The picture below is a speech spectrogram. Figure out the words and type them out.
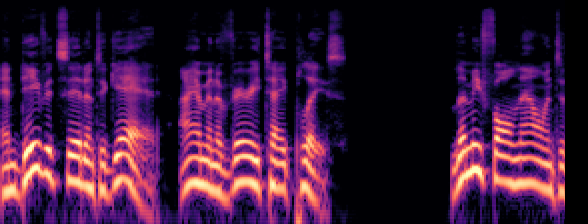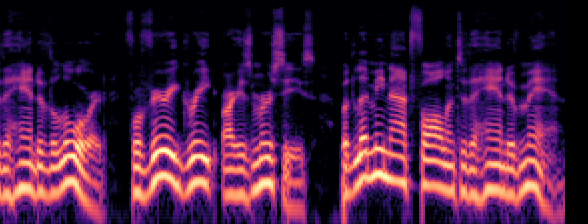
And David said unto Gad, I am in a very tight place. Let me fall now into the hand of the Lord, for very great are his mercies, but let me not fall into the hand of man.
